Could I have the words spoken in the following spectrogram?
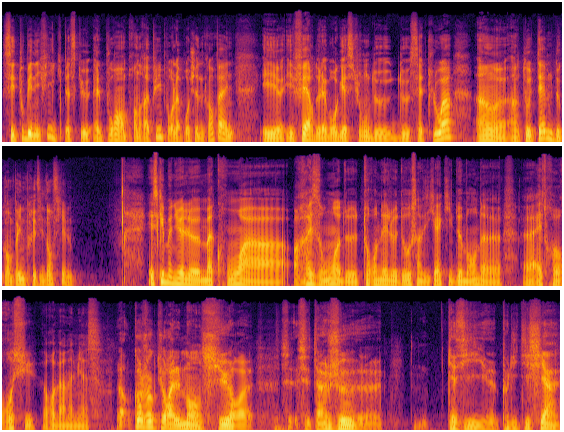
c'est tout bénéfique parce qu'elle pourra en prendre appui pour la prochaine campagne et, faire de l'abrogation de, cette loi un totem de campagne présidentielle. Est-ce qu'Emmanuel Macron a raison de tourner le dos aux syndicats qui demandent euh, à être reçus, Robert Namias? Alors, conjoncturellement, sur. Euh, c'est un jeu euh, quasi politicien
